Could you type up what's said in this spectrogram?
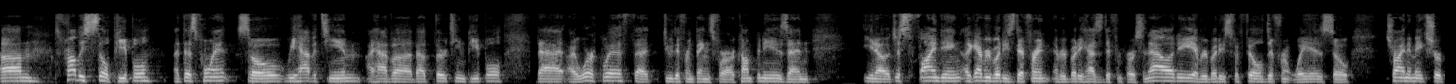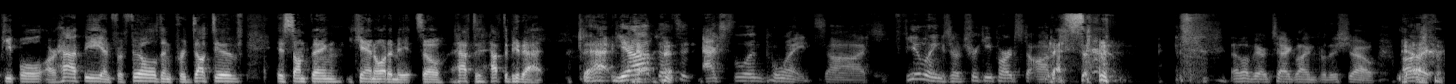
Um, it's probably still people at this point. So we have a team. I have uh, about 13 people that I work with that do different things for our companies. And, you know, just finding like everybody's different. Everybody has a different personality. Everybody's fulfilled different ways. So trying to make sure people are happy and fulfilled and productive is something you can't automate. So have to have to be that. That yeah, that's an excellent point. Uh, feelings are tricky parts to automate. Yes. That'll be our tagline for the show. All yeah. right.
